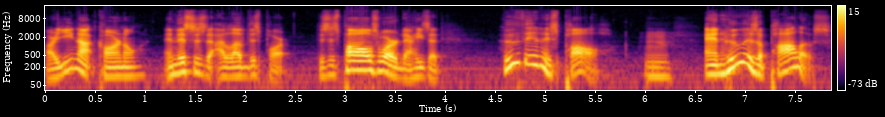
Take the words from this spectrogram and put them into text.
are ye not carnal? And this is, I love this part. This is Paul's word now. He said, Who then is Paul? Mm. And who is Apollos?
